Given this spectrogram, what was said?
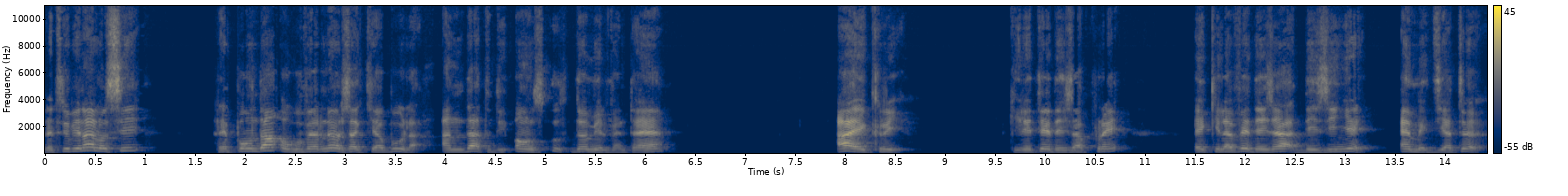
Le tribunal aussi, répondant au gouverneur Jacques Kiaboula en date du 11 août 2021, a écrit qu'il était déjà prêt et qu'il avait déjà désigné un médiateur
